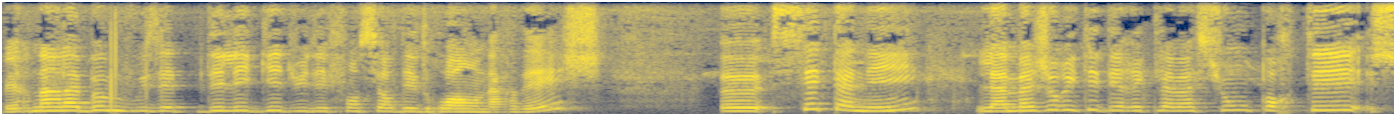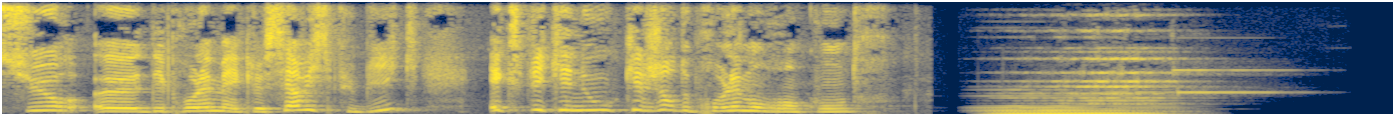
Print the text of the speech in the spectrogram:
Bernard Labaume, vous êtes délégué du défenseur des droits en Ardèche. Euh, cette année, la majorité des réclamations portaient sur euh, des problèmes avec le service public. Expliquez-nous quel genre de problème on rencontre.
